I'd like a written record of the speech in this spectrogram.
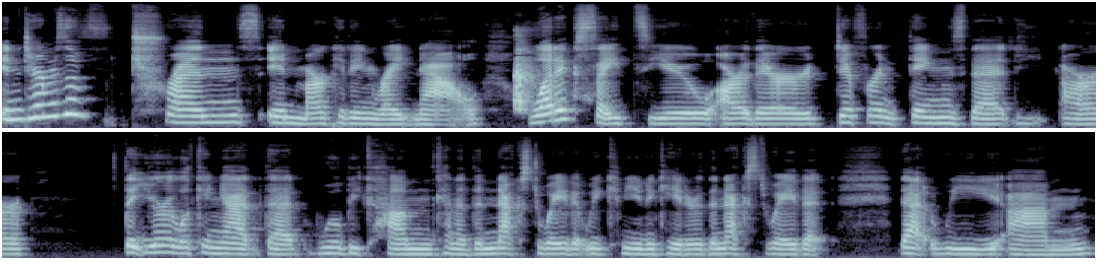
In terms of trends in marketing right now, what excites you? Are there different things that are that you're looking at that will become kind of the next way that we communicate or the next way that that we um,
